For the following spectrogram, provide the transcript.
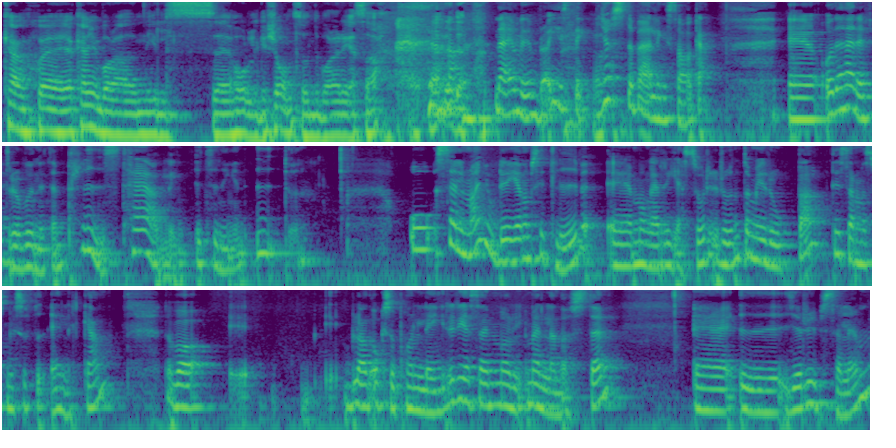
Kanske, jag kan ju bara Nils eh, Holgerssons underbara resa. Nej, men en bra gissning. Gösta Berlings saga. Eh, och det här efter att ha vunnit en pristävling i tidningen Idun. Och Selma gjorde genom sitt liv eh, många resor runt om i Europa tillsammans med Sofie Elkan. De var eh, också på en längre resa i Mell- Mellanöstern, eh, i Jerusalem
